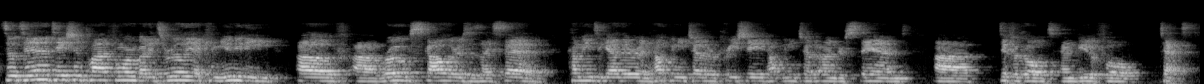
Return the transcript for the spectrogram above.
so it's an annotation platform, but it's really a community of uh, rogue scholars, as I said, coming together and helping each other appreciate, helping each other understand uh, difficult and beautiful text.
